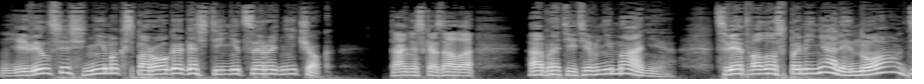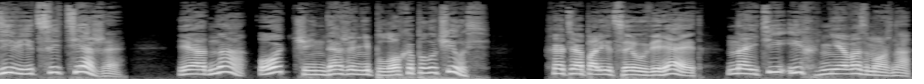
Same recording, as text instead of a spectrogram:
Явился снимок с порога гостиницы «Родничок». Таня сказала, «Обратите внимание, цвет волос поменяли, но девицы те же. И одна очень даже неплохо получилась. Хотя полиция уверяет, найти их невозможно.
